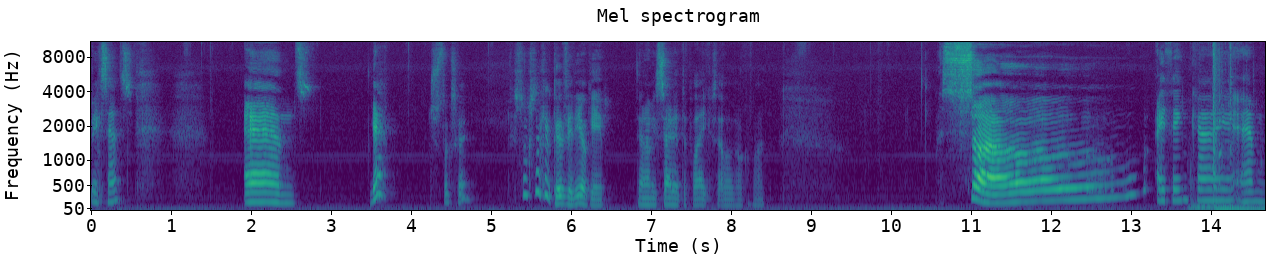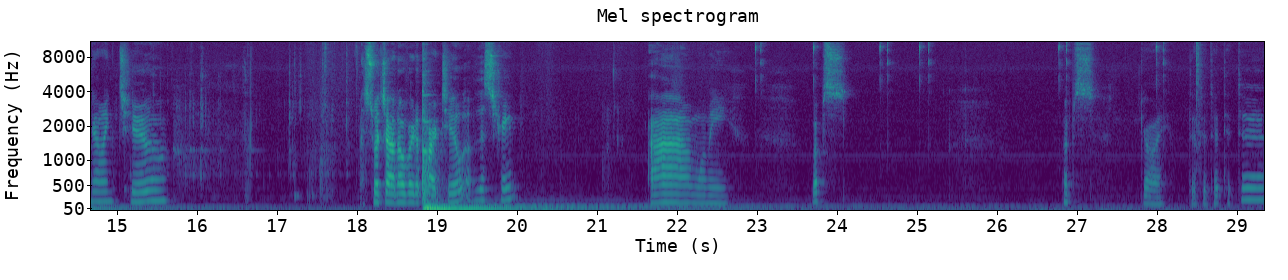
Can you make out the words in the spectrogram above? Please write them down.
makes sense. And yeah, just looks good. Just looks like a good video game that I'm excited to play because I love Pokemon. So I think I am going to switch on over to part two of this stream. Um, let me. Whoops. Whoops. Go away. Da, da, da.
